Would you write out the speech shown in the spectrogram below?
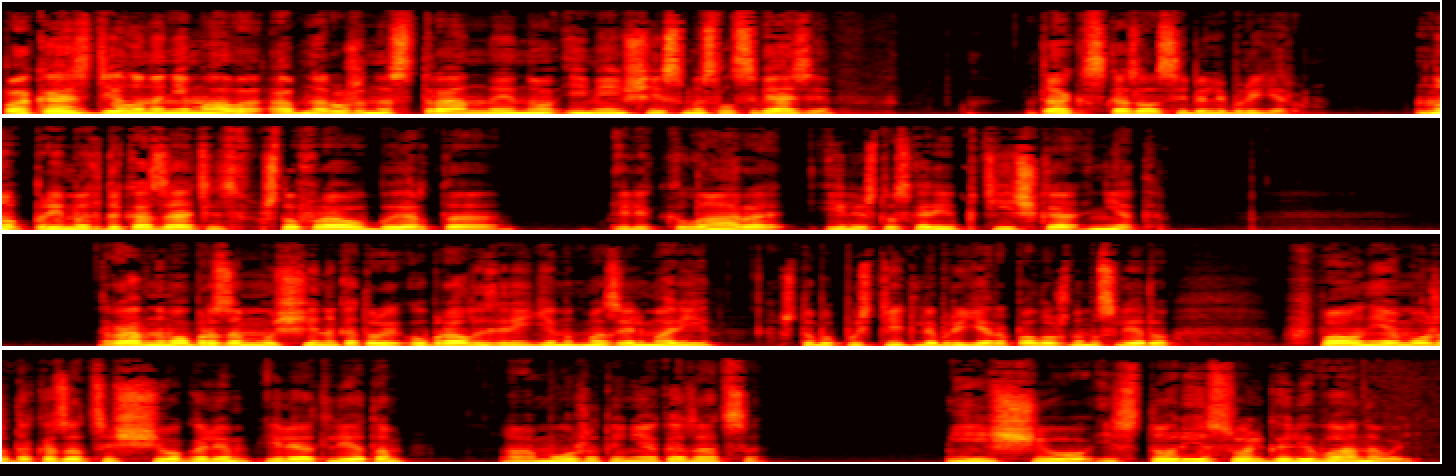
Пока сделано немало, обнаружены странные, но имеющие смысл связи, так сказал себе Лебрюер. Но прямых доказательств, что фрау Берта или Клара, или, что скорее, птичка, нет. Равным образом мужчина, который убрал из Риги мадемуазель Мари, чтобы пустить Лебрюера по ложному следу, вполне может оказаться щеголем или атлетом, а может и не оказаться. И еще история с Ольгой Ливановой —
